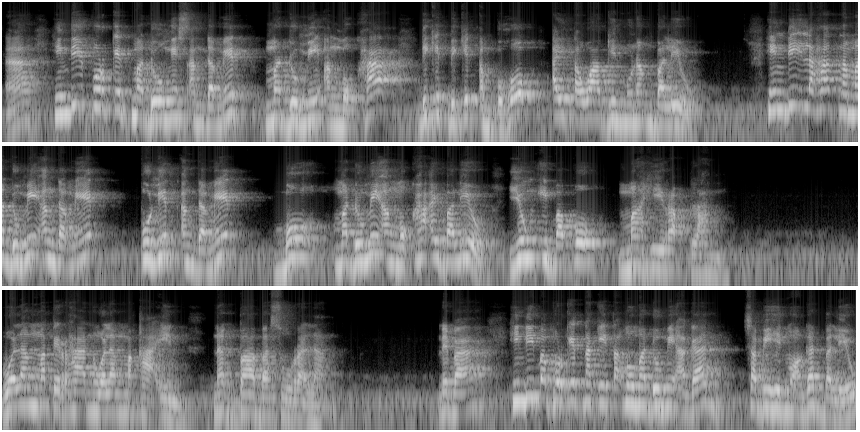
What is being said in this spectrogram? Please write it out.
Ha? Hindi porket madungis ang damit, madumi ang mukha, dikit-dikit ang buhok, ay tawagin mo ng baliw. Hindi lahat na madumi ang damit, punit ang damit, bu- madumi ang mukha ay baliw. Yung iba po, mahirap lang. Walang matirhan, walang makain, nagbabasura lang. 'Di ba? Hindi ba porket nakita mo madumi agad, sabihin mo agad baliw?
